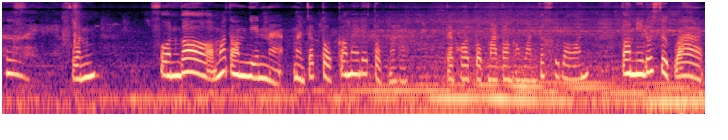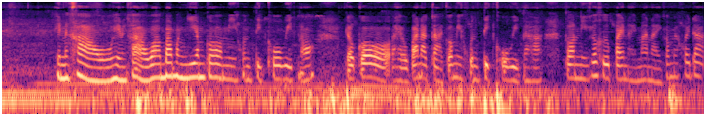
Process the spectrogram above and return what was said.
เฮ้ยฝนฝนก็เมื่อตอนเย็นน่ะ เหมือนจะตกก็ไม่ได้ตกนะคะ แต่พอตกมาตอนกลางวันก็คือร้อน ตอนนี้รู้สึกว่าเห็นข่าวเห็นข่าวว่าบ้านบางเยี่ยมก็มีคนติดโควิดเนาะแล้วก็แถวบ้านอากาศก็มีคนติดโควิดนะคะ ตอนนี้ก็คือไปไหนมาไหนก็ไม่ค่อยได้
